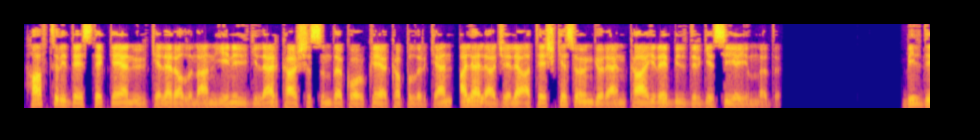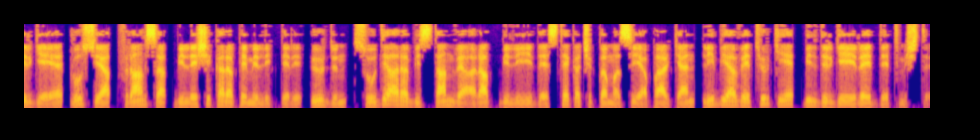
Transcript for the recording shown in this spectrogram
Hafter'i destekleyen ülkeler alınan yenilgiler karşısında korkuya kapılırken, alel acele ateşkes öngören Kahire bildirgesi yayınladı. Bildirgeye, Rusya, Fransa, Birleşik Arap Emirlikleri, Ürdün, Suudi Arabistan ve Arap Birliği destek açıklaması yaparken, Libya ve Türkiye, bildirgeyi reddetmişti.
